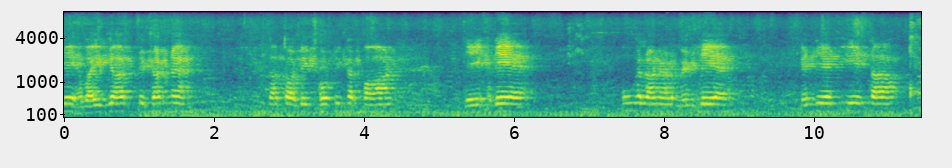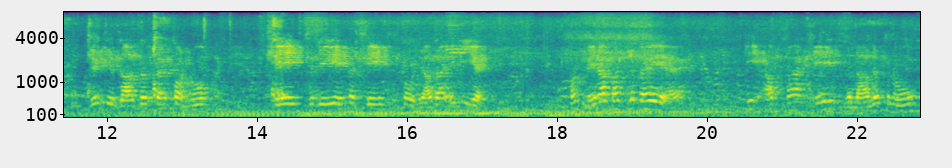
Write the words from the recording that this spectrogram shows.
ਜੇ ਹਵਾਈ ਜਹਾਜ਼ ਤੇ ਚੜ੍ਹਨਾ ਤਾਂ ਤੁਹਾਡੀ ਛੋਟੀ ਕਿਰਪਾਨ ਦੇਖਦੇ ਹੈ, ਉਂਗਲਾਂ ਨਾਲ ਮਿਲਦੇ ਹੈ, ਕਹਿੰਦੇ ਹੈ ਕਿ ਇਹ ਤਾਂ ਜਿਹੜੀ ਇਜਾਜ਼ਤ ਹੈ ਤੁਹਾਨੂੰ ਛੇ ਇੰਚ ਦੀ, ਇਹ ਤਾਂ ਛੇ ਤੋਂ ਜ਼ਿਆਦਾ ਹੈਗੀ ਹੈ। ਪਰ ਮੇਰਾ ਮਤਲਬ ਇਹ ਹੈ ਕਿ ਆਪਾਂ ਇਹ ਜ਼ਲਾਲਤ ਨੂੰ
